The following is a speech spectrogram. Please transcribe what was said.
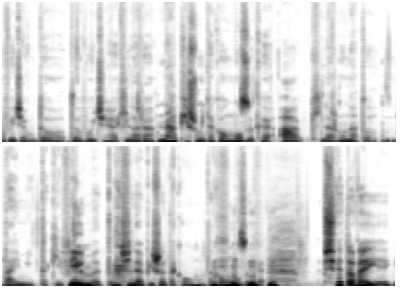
powiedział do, do Wojciecha Kilara, napisz mi taką muzykę, a Kilar mu na to, daj mi takie filmy, to ci napiszę taką, taką muzykę. W światowej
